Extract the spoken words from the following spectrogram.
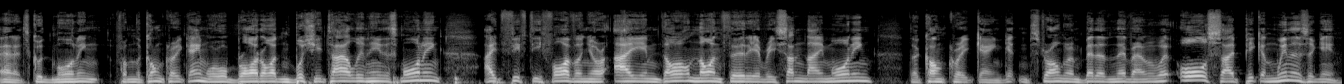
And it's good morning from the concrete gang. We're all bright-eyed and bushy-tailed in here this morning. 8.55 on your AM dial, 9.30 every Sunday morning. The concrete gang getting stronger and better than ever. And we're also picking winners again.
